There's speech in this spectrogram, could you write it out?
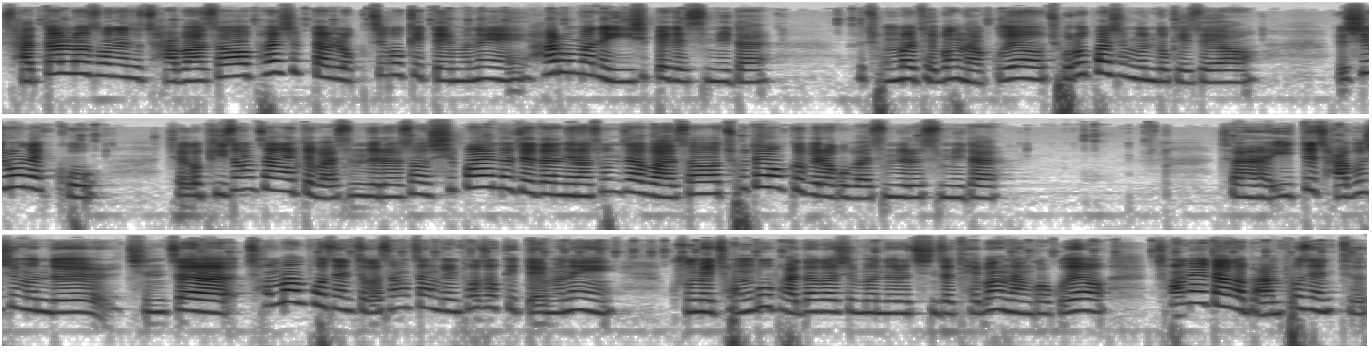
4달러 선에서 잡아서 80달러 찍었기 때문에 하루 만에 20배 됐습니다. 정말 대박 났고요. 졸업하신 분도 계세요. 시로네코 제가 비상장일 때 말씀드려서 시바이누 재단이랑 손잡아서 초대형급이라고 말씀드렸습니다. 자, 이때 잡으신 분들 진짜 천만 퍼센트가 상장빔 터졌기 때문에 구매 정보 받아가신 분들은 진짜 대박 난 거고요. 천에다가 만 퍼센트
